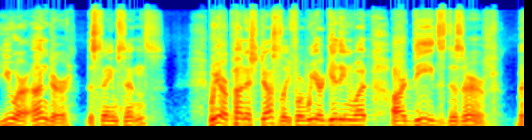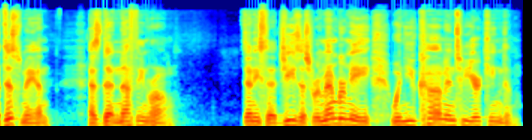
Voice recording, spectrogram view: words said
you are under the same sentence. We are punished justly, for we are getting what our deeds deserve. But this man has done nothing wrong. Then he said, Jesus, remember me when you come into your kingdom.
